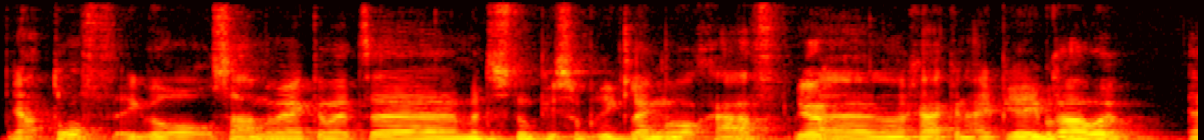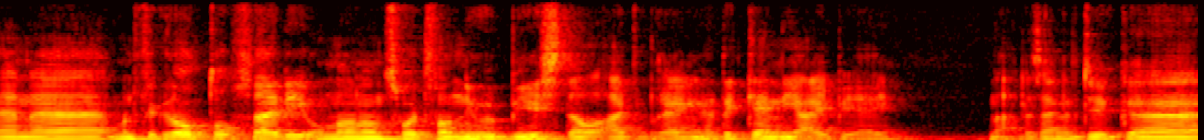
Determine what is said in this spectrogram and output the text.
Ja, tof. Ik wil wel samenwerken met, eh, met de Snoepjesfabriek. Lijkt me wel gaaf. Ja. Eh, dan ga ik een IPA brouwen. En, eh, maar dat vind ik wel tof, zei hij, om dan een soort van nieuwe bierstijl uit te brengen. De Candy IPA. Nou, er zijn natuurlijk eh,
